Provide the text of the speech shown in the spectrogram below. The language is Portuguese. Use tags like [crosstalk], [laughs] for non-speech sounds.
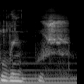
Limpos.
